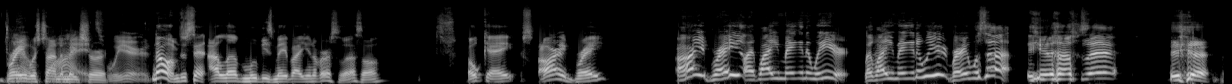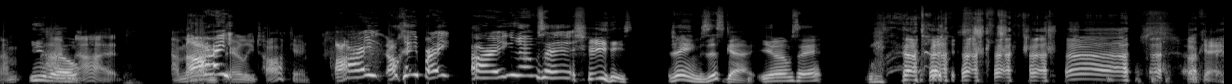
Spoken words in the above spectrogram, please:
Bray Yeah, was trying to make sure. It's weird. No, I'm just saying I love movies made by Universal. That's all. Okay. All right, Bray. All right, Bray. Like, why are you making it weird? Like, why are you making it weird, Bray? What's up? You know what I'm saying? Yeah. I'm, you know. I'm not. I'm All not right. barely talking. All right. Okay, Bray. All right. You know what I'm saying? Jeez. James, this guy. You know what I'm saying? Okay.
